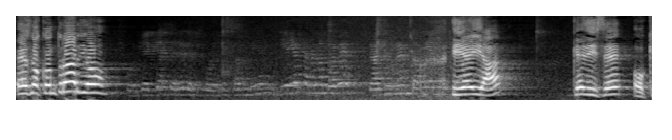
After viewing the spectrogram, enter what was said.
Es lo contrario. Y ella, ¿qué dice? Ok,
